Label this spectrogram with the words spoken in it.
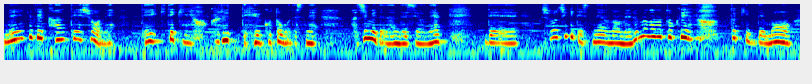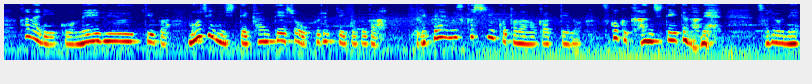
メールで鑑定書をね定期的に送るっていうこともですね初めてなんですよね。で正直ですねあのメルマガの特演の 時でもかなりこうメールっていうか文字にして鑑定書を送るっていうことがどれくらい難しいことなのかっていうのをすごく感じていたのでそれをね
